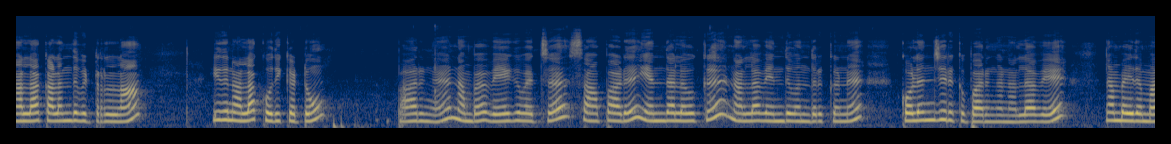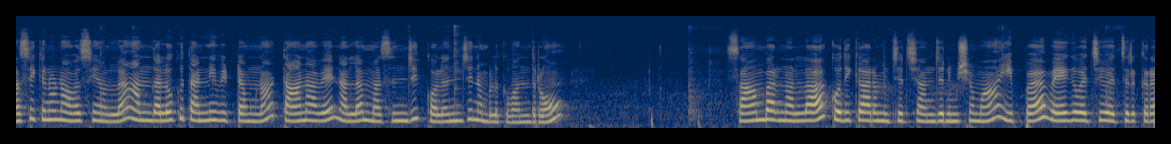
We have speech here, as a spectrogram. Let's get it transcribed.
நல்லா கலந்து விட்டுறலாம். இது நல்லா கொதிக்கட்டும். பாருங்கள் நம்ம வேக வச்ச சாப்பாடு எந்த அளவுக்கு நல்லா வெந்து வந்திருக்குன்னு. குழஞ்சிருக்கு பாருங்கள் நல்லாவே. நம்ம இதை மசிக்கணும்னு அவசியம் இல்லை. அந்த அளவுக்கு தண்ணி விட்டோம்னா தானாகவே நல்லா மசிஞ்சு கொலைஞ்சி நம்மளுக்கு வந்துடும் சாம்பார் நல்லா கொதிக்க ஆரம்பிச்சிருச்சு அஞ்சு நிமிஷமாக இப்போ வேக வச்சு வச்சுருக்கிற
